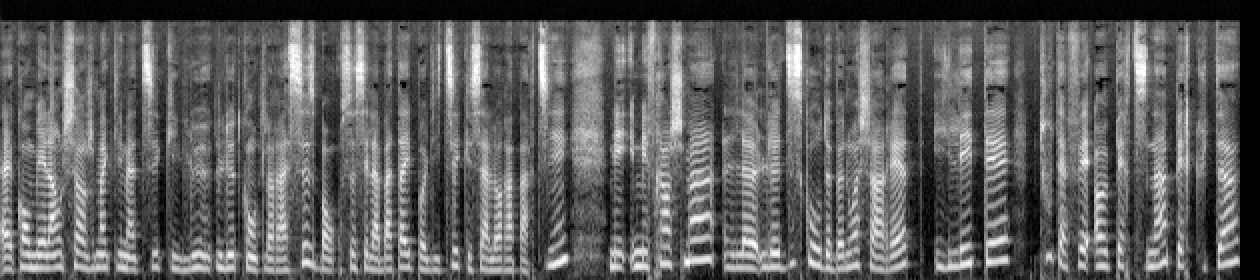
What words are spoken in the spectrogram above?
euh, qu'on mélange changement climatique et lu- lutte contre le racisme. Bon, ça c'est la bataille politique et ça leur appartient. Mais, mais franchement, le, le discours de Benoît Charette, il était tout à fait impertinent, percutant,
